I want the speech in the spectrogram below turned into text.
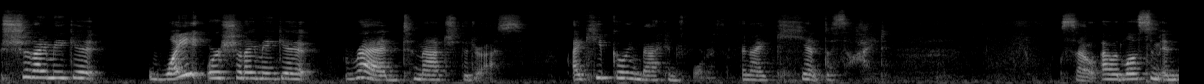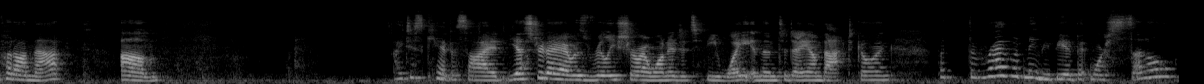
should I make it white or should I make it red to match the dress? I keep going back and forth and I can't decide. So I would love some input on that. Um, I just can't decide. Yesterday I was really sure I wanted it to be white and then today I'm back to going, but the red would maybe be a bit more subtle.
